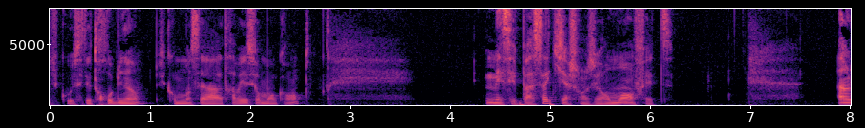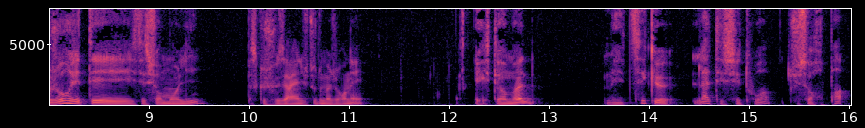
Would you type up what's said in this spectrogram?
Du coup, c'était trop bien. J'ai commencé à travailler sur mon compte. Mais c'est pas ça qui a changé en moi, en fait. Un jour, j'étais sur mon lit, parce que je faisais rien du tout de ma journée. Et j'étais en mode, mais tu sais que là, tu es chez toi, tu sors pas.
